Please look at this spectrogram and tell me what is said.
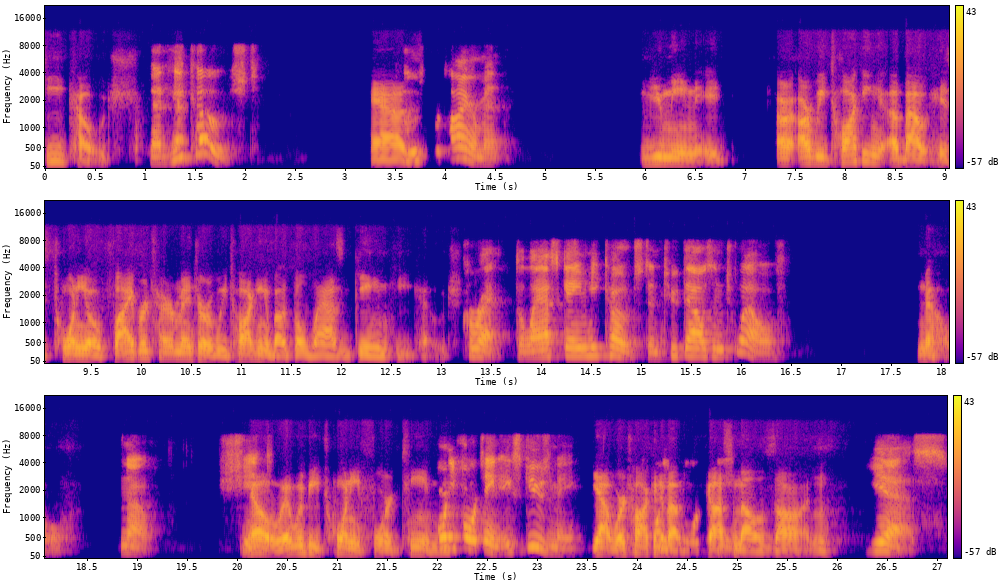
he coached. That he coached. As retirement. You mean it, are, are we talking about his 2005 retirement or are we talking about the last game he coached? Correct. The last game he coached in 2012. No. No. Shit. No, it would be 2014. 2014, excuse me. Yeah, we're talking about Gus Malzahn. Yes,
